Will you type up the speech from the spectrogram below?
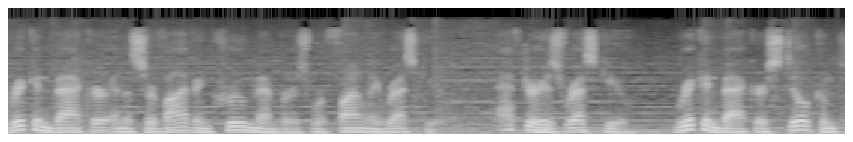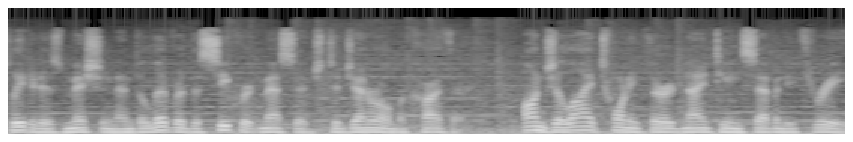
Rickenbacker and the surviving crew members were finally rescued. After his rescue, Rickenbacker still completed his mission and delivered the secret message to General MacArthur. On July 23, 1973,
